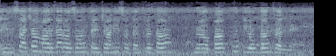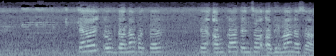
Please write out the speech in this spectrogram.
हिंसाच्या मार्गार वचून तेंच्यांनी स्वतंत्रता मेळोवपाक खूप योगदान जाल्लें त्या योगदाना बद्दल ते आमकां तेंचो अभिमान आसा.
